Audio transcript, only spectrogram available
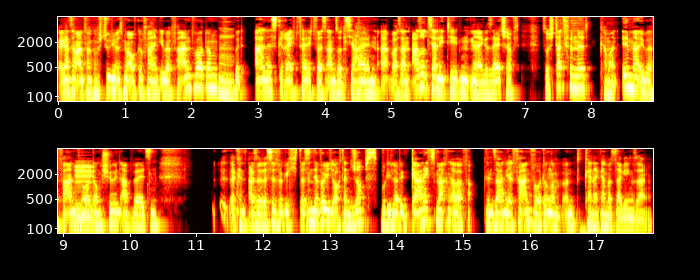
ganz am Anfang vom Studium ist mir aufgefallen, über Verantwortung Hm. wird alles gerechtfertigt, was an sozialen, äh, was an Asozialitäten in der Gesellschaft so stattfindet, kann man immer über Verantwortung Mhm. schön abwälzen. Also das ist wirklich, das sind ja wirklich auch dann Jobs, wo die Leute gar nichts machen, aber dann sagen die halt Verantwortung und, und keiner kann was dagegen sagen.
